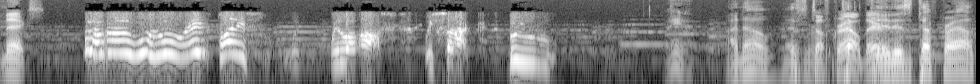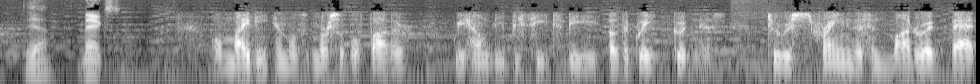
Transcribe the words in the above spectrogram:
Next. Woo-hoo, eighth place. We, we lost. We suck. Boo. Man. I know That's a tough crowd there. It is a tough crowd. Yeah. Next. Almighty and most merciful Father, we humbly beseech Thee of the great goodness to restrain this immoderate bad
